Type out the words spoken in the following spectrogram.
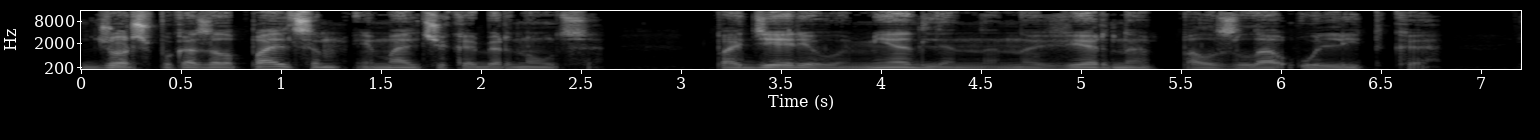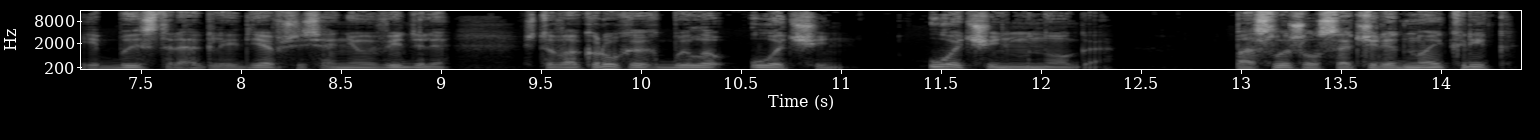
Джордж показал пальцем, и мальчик обернулся. По дереву медленно, но верно ползла улитка. И быстро оглядевшись, они увидели, что вокруг их было очень, очень много. Послышался очередной крик,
